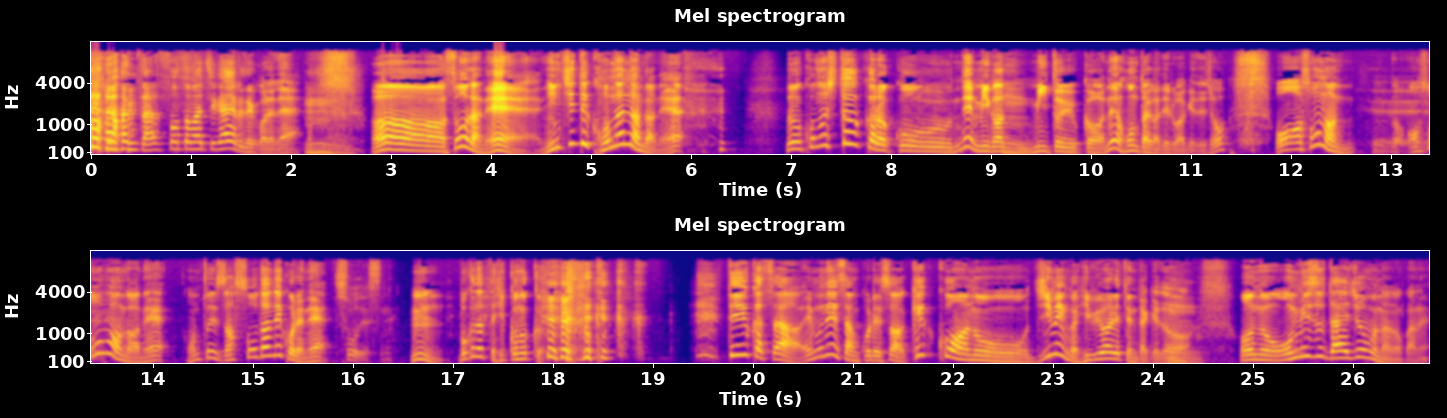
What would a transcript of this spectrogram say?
雑草と間違えるね、これね。うん。ああ、そうだね。人参ってこんなんなんだね。この下からこう、ね、実が、うん実というかね、本体が出るわけでしょ？ああ、そうなんへーあ、そうなんだね。本当に雑草だね、これね。そうですね。うん。僕だったら引っこ抜く。っていうかさ、M 姉さんこれさ、結構あの、地面がひび割れてんだけど、うんあの、お水大丈夫なのかね？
